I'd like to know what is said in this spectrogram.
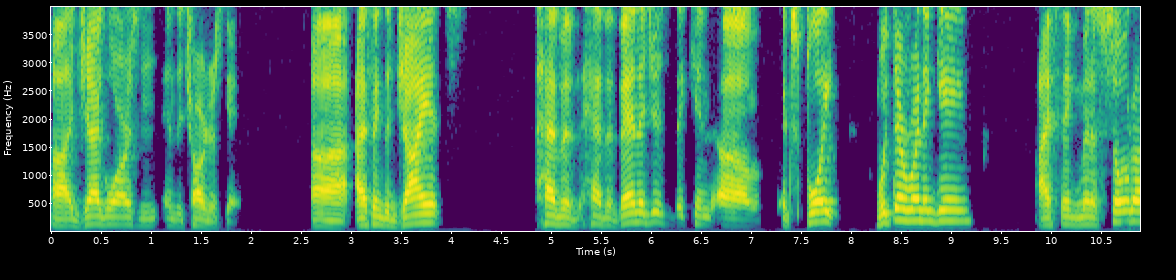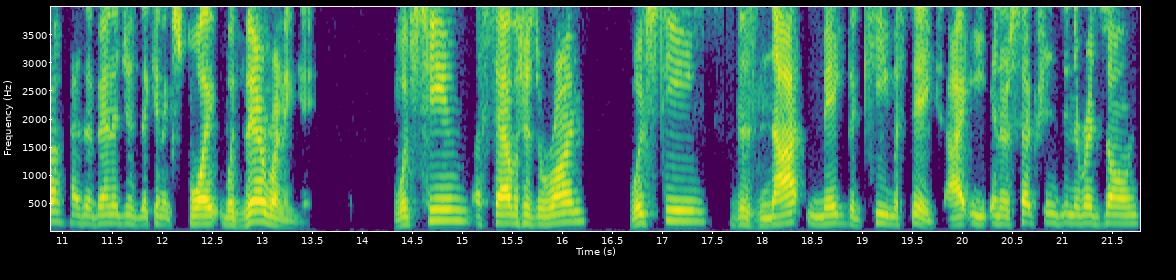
uh, Jaguars and, and, the Chargers game. Uh, I think the Giants have have advantages they can uh, exploit with their running game. I think Minnesota has advantages they can exploit with their running game. Which team establishes the run? Which team does not make the key mistakes, i.e., interceptions in the red zone,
